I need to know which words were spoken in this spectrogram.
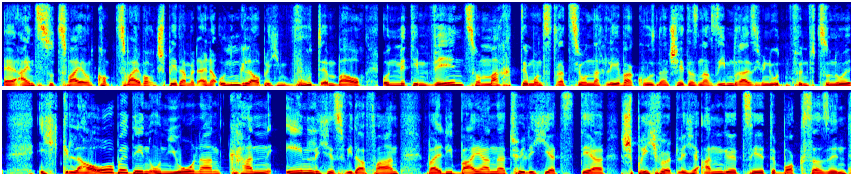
äh, 1 zu 2 und kommt zwei Wochen später mit einer unglaublichen Wut im Bauch und mit dem Willen zur Machtdemonstration nach Leverkusen. Dann steht das nach 37 Minuten 5 zu 0. Ich glaube, den Unionern kann ähnliches widerfahren, weil die Bayern natürlich jetzt der sprichwörtliche angezählte Boxer sind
